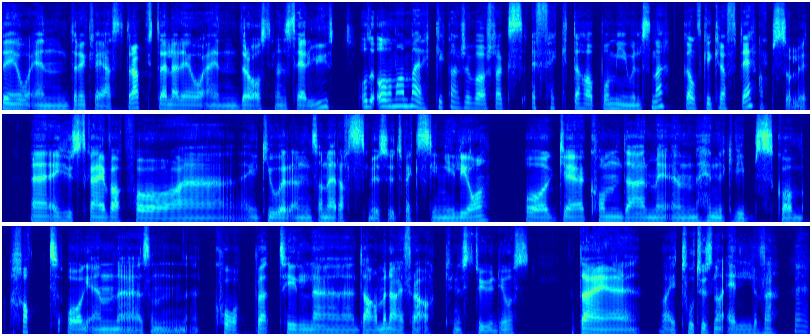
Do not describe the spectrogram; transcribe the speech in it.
Det å endre klesdrakt, eller det å endre åssen den ser ut. Og, og, man merker kanskje hva slags effekt det har på omgivelsene, ganske kraftig. Absolutt. Eh, jeg husker jeg var på eh, Jeg gjorde en sånn Erasmus-utveksling i Lyon og eh, kom der med en Henrik Wibskov-hatt og en uh, sånn kåpe til uh, dame da, fra Akne Studios. Dette var i 2011, mm.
